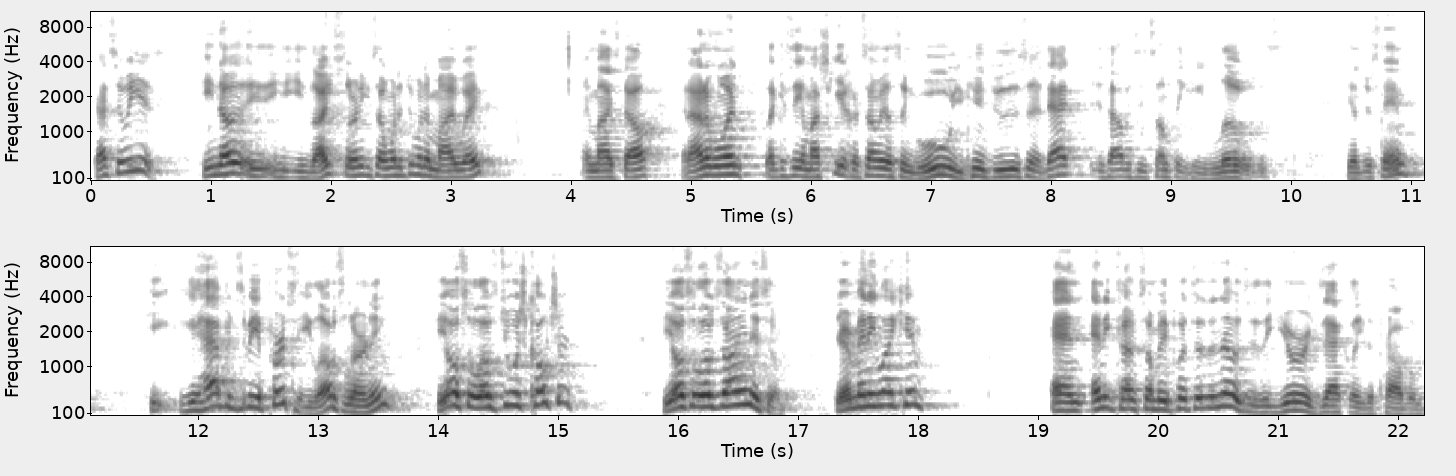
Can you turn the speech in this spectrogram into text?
That's who he is. He knows he, he likes learning, so I want to do it in my way, in my style. And I don't want, like I say, a mashkiach or somebody else saying, "Ooh, you can't do this." And that is obviously something he loathes. You understand? He he happens to be a person. He loves learning. He also loves Jewish culture. He also loves Zionism. There are many like him. And anytime somebody puts it in the nose, he says, "You're exactly the problem."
